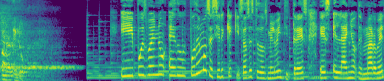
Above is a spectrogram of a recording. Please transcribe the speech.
paralelo. Y pues bueno, Edu, podemos decir que quizás este 2023 es el año de Marvel.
